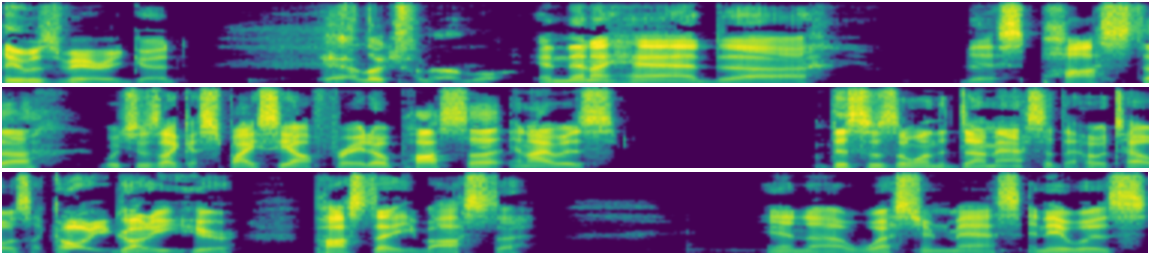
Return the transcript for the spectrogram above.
It was very good. Yeah, it looked phenomenal. And then I had uh, this pasta, which is like a spicy Alfredo pasta. And I was, this was the one the dumbass at the hotel was like, oh, you gotta eat here. Pasta e basta in uh, Western Mass. And it was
